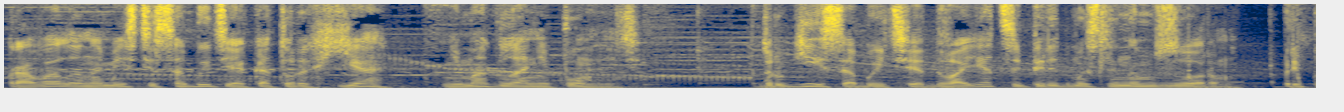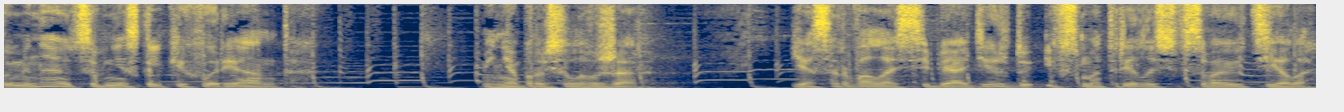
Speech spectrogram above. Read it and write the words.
Провалы на месте событий, о которых я не могла не помнить. Другие события двоятся перед мысленным взором, припоминаются в нескольких вариантах. Меня бросило в жар. Я сорвала с себя одежду и всмотрелась в свое тело.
